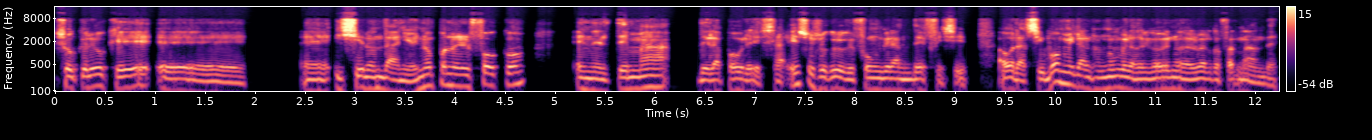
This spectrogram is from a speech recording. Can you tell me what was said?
yo creo que eh, eh, hicieron daño y no poner el foco en el tema de la pobreza. Eso yo creo que fue un gran déficit. Ahora, si vos miras los números del gobierno de Alberto Fernández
